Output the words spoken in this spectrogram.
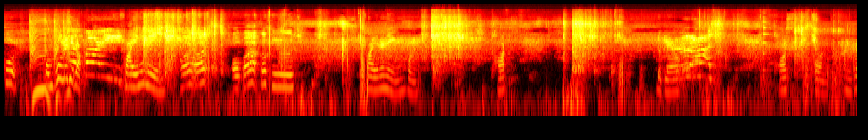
พูด ผมพูดไม่ผิดหรอก ไฟนั่นเอง เฮ้ยเฮ้ยโอเปอร์ก็คือ ไฟนั่นเองทุกคนทอสดึกแล้ว ทอสก่อน อันแร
